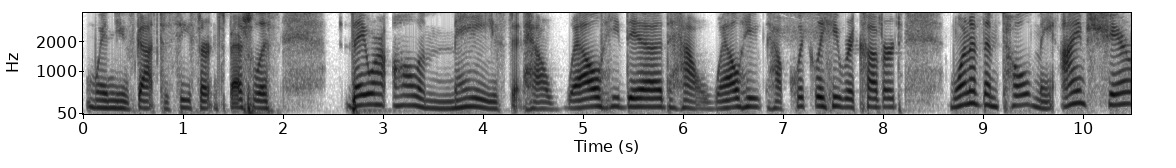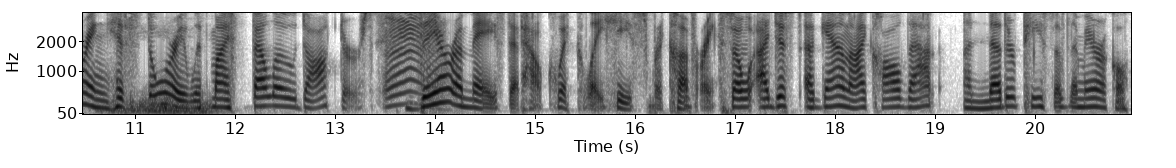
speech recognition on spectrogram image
when you've got to see certain specialists they were all amazed at how well he did, how well he, how quickly he recovered. One of them told me, I'm sharing his story with my fellow doctors. Mm. They're amazed at how quickly he's recovering. So I just, again, I call that another piece of the miracle.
